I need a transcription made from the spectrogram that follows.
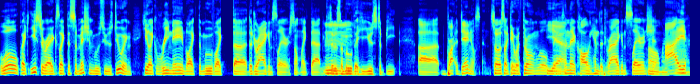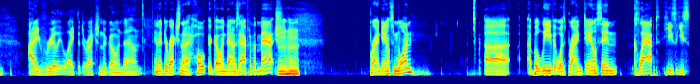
a little like Easter eggs, like the submission moves he was doing. He like renamed like the move like the the Dragon Slayer or something like that because it was the Mm. move that he used to beat uh Danielson. So it's like they were throwing little Yeah. things in there, calling him the Dragon Slayer and shit. Oh I, God. I really like the direction they're going down. And the direction that I hope they're going down is after the match. Mm-hmm. Bryan Danielson won. Uh, I believe it was Bryan Danielson clapped. He's he's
